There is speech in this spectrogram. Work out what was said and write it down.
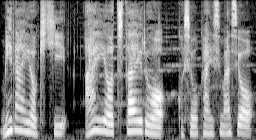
未来を聞き愛を伝えるをご紹介しましょう。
